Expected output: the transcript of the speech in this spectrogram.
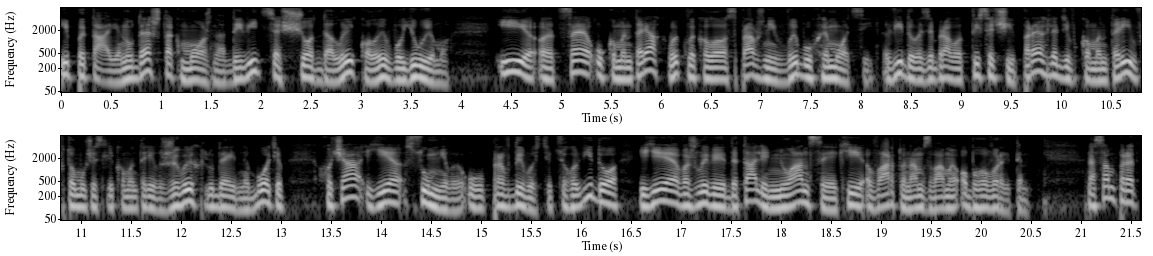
і питає: Ну де ж так можна? Дивіться, що дали, коли воюємо. І е, це у коментарях викликало справжній вибух емоцій. Відео зібрало тисячі переглядів, коментарів, в тому числі коментарів живих людей, не ботів. Хоча є сумніви у правдивості цього відео, є важливі деталі, нюанси, які варто нам з вами обговорити. Насамперед,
